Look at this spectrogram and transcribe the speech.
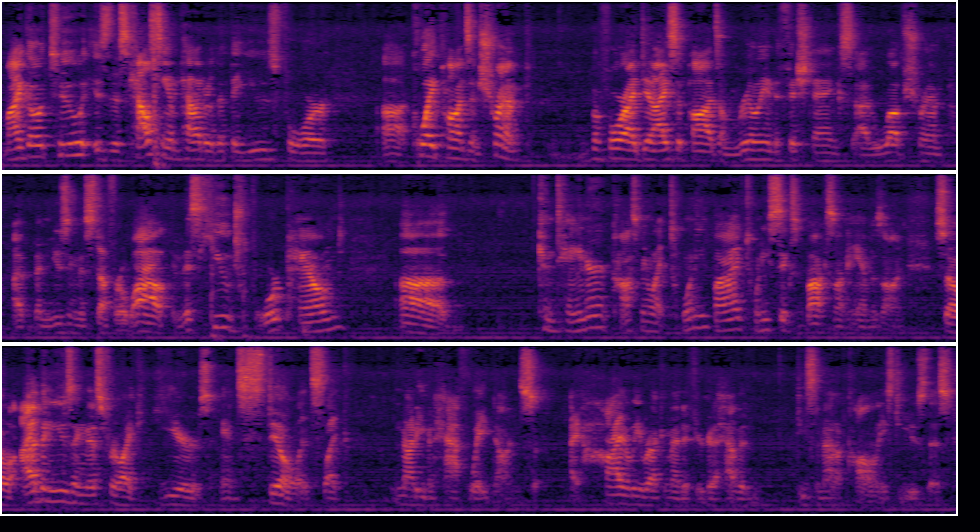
My go-to is this calcium powder that they use for uh, koi ponds and shrimp. Before I did isopods, I'm really into fish tanks. I love shrimp. I've been using this stuff for a while, and this huge four pound uh, container cost me like 25, 26 bucks on Amazon. So I've been using this for like years and still it's like not even halfway done. So I highly recommend if you're gonna have a decent amount of colonies to use this.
